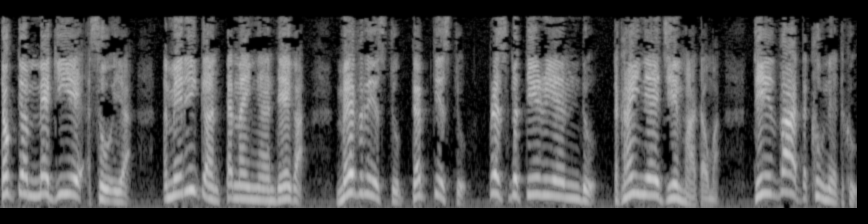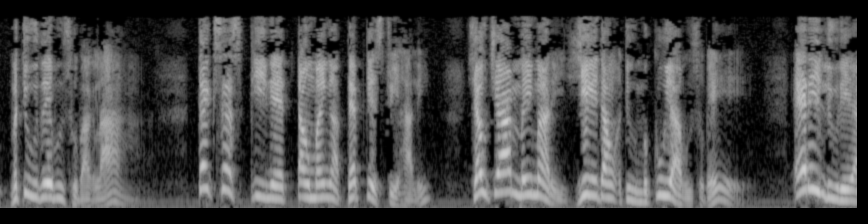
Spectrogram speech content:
ဒေါက်တာမက်ဂီရဲ့အဆိုအရ အမေရိကန်တနိုင်ငံတည်းက Methodist တို့ Baptist တို့ Presbyterian တို့တခိုင်းနေချင်းမှာတောင်မှဒေသတစ်ခုနဲ့တစ်ခုမတူသေးဘူးဆိုပါကလား Texas ပြည်နယ်တောင်ပိုင်းက Baptist တွေဟာလေယောက်ျားမိန်းမတွေရေတောင်အတူမကူရဘူးဆိုပဲအဲ့ဒီလူတွေက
